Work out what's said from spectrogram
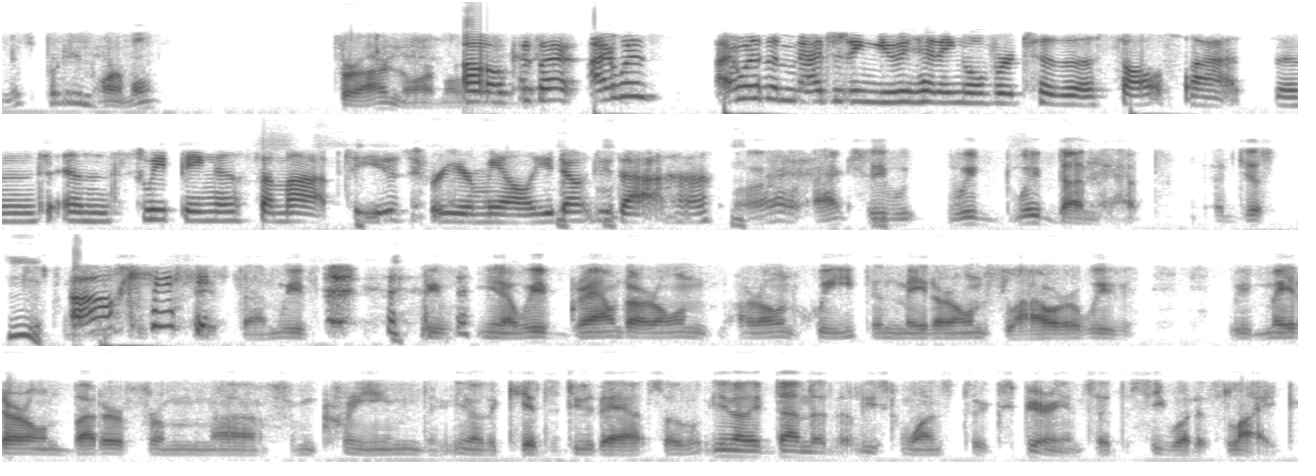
it's pretty normal for our normal. Oh, because I, I was I was imagining you heading over to the salt flats and and sweeping some up to use for your meal. You don't do that, huh? Well, actually, we, we've we've done that. Uh, Just just once Okay. it's done. We've we've you know we've ground our own our own wheat and made our own flour. We've we've made our own butter from uh, from cream. You know the kids do that, so you know they've done it at least once to experience it to see what it's like.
